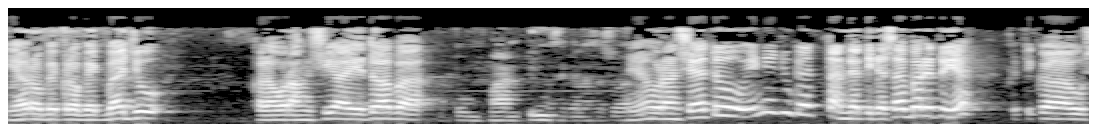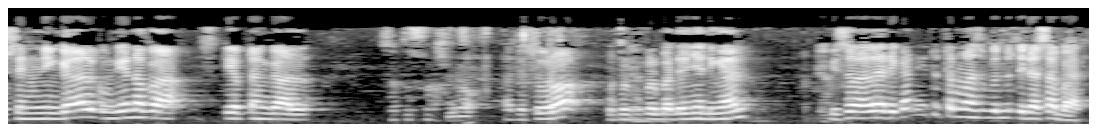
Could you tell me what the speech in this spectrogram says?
ya, robek-robek baju. Kalau orang Syiah itu apa? Tumpanting segala sesuatu. Ya, orang Syiah itu ini juga tanda tidak sabar itu ya. Ketika Husain meninggal, kemudian apa? Setiap tanggal Satu surat. satu suro, pukul-pukul badannya dengan bisa tadi kan itu termasuk bentuk tidak sabar.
